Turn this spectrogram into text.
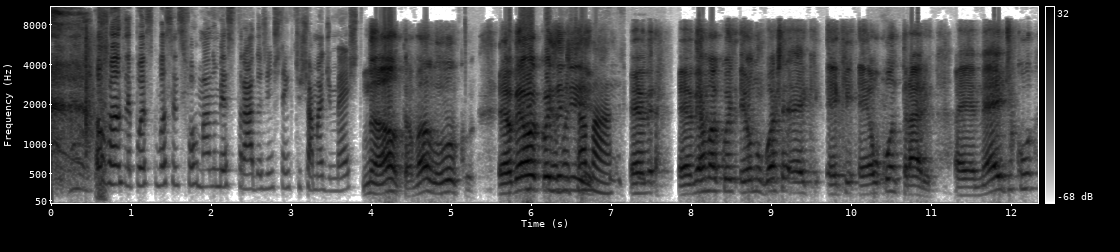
Ô, Hunter, depois que você se formar no mestrado, a gente tem que te chamar de mestre. Não, tá maluco. É a mesma Eu coisa vou de. chamar. É, é a mesma coisa. Eu não gosto, é que é, que é o contrário. É médico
